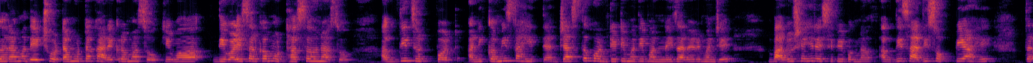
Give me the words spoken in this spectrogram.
घरामध्ये छोटा मोठा कार्यक्रम असो किंवा दिवाळीसारखा मोठा सण असो अगदी झटपट आणि कमी साहित्यात जास्त क्वांटिटीमध्ये बनणे जाणारे म्हणजे बालुशाही रेसिपी बघणार आहोत. अगदी साधी सोपी आहे. तर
